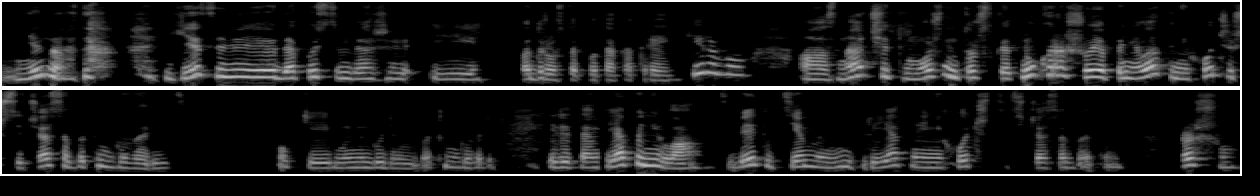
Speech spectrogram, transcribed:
не надо. Если, допустим, даже и подросток вот так отреагировал, а, значит, можно тоже сказать, ну хорошо, я поняла, ты не хочешь сейчас об этом говорить. Окей, мы не будем об этом говорить. Или там, я поняла, тебе эта тема неприятная и не хочется сейчас об этом. Хорошо.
